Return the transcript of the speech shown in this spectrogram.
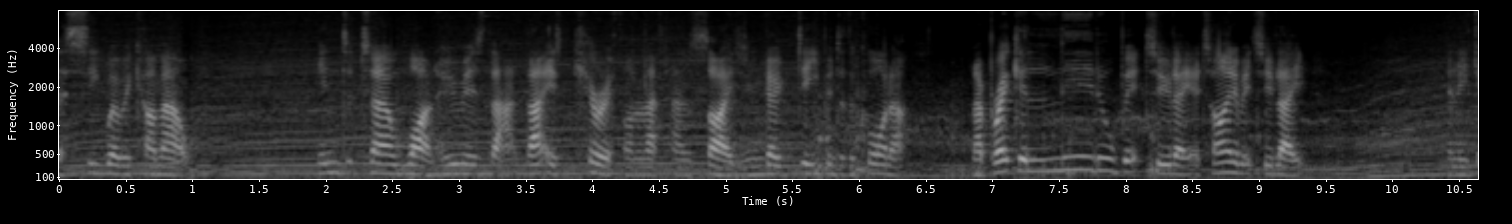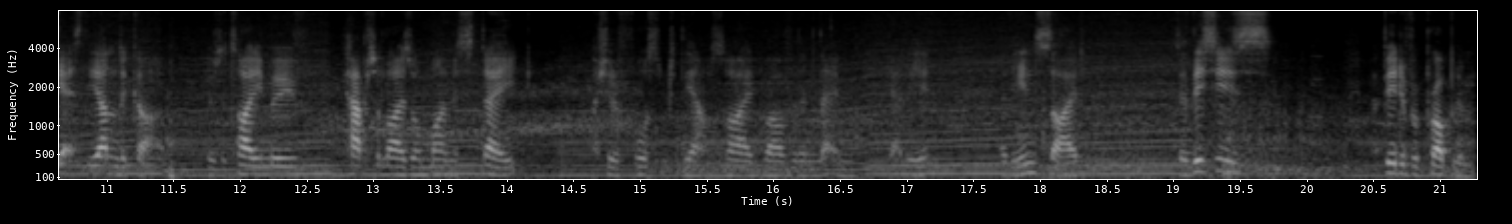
Let's see where we come out. Into turn one. Who is that? That is Kirith on the left-hand side. Going to go deep into the corner. And I brake a little bit too late, a tiny bit too late. And he gets the undercut. It was a tidy move capitalise on my mistake. I should have forced him to the outside rather than let him get the, uh, the inside. So this is a bit of a problem.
